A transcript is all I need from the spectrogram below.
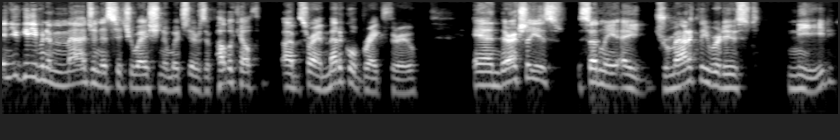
And you can even imagine a situation in which there's a public health i'm sorry a medical breakthrough and there actually is suddenly a dramatically reduced need.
